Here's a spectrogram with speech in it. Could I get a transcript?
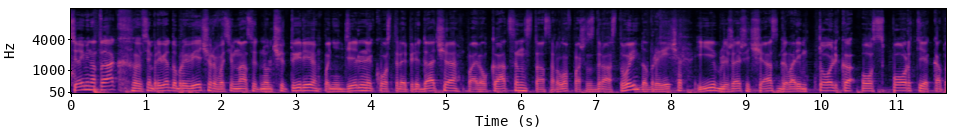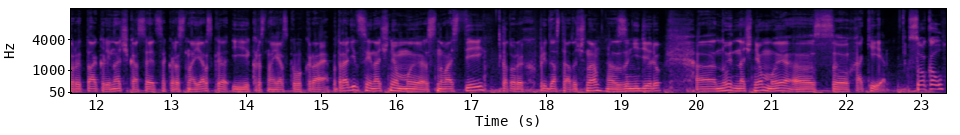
Все именно так. Всем привет, добрый вечер. 18.04, понедельник, острая передача. Павел Кацин, Стас Орлов. Паша, здравствуй. Добрый вечер. И в ближайший час говорим только о спорте, который так или иначе касается Красноярска и Красноярского края. По традиции начнем мы с новостей, которых предостаточно за неделю. А, ну и начнем мы э, с хоккея. «Сокол»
